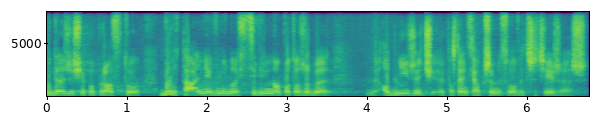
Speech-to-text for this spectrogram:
uderzy się po prostu brutalnie w ludność cywilną po to, żeby obniżyć potencjał przemysłowy III Rzeszy.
